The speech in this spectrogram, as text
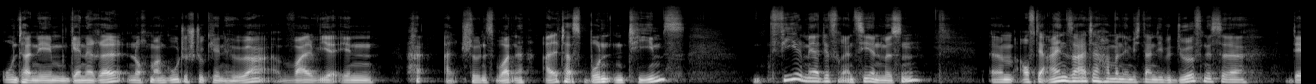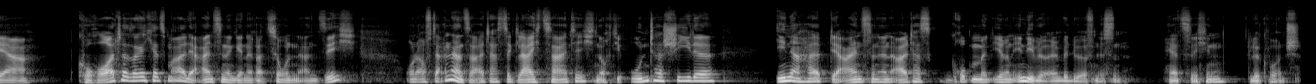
Unternehmen generell noch mal ein gutes Stückchen höher, weil wir in schönes Wort, ne, altersbunten Teams viel mehr differenzieren müssen auf der einen Seite haben wir nämlich dann die Bedürfnisse der Kohorte, sage ich jetzt mal, der einzelnen Generationen an sich. Und auf der anderen Seite hast du gleichzeitig noch die Unterschiede innerhalb der einzelnen Altersgruppen mit ihren individuellen Bedürfnissen. Herzlichen Glückwunsch.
